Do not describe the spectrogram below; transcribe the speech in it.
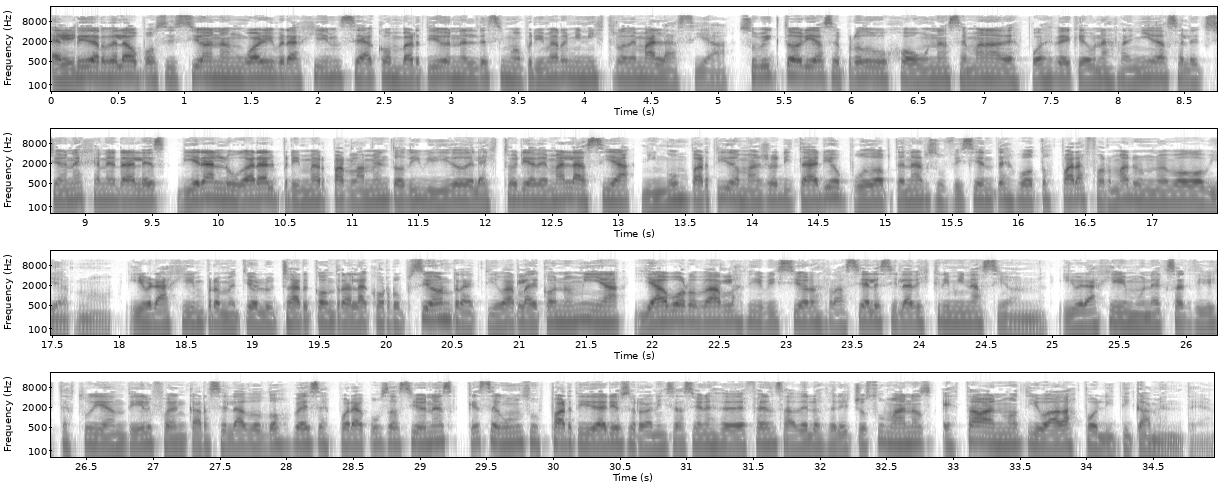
El líder de la oposición, Anwar Ibrahim, se ha convertido en el décimo primer ministro de Malasia. Su victoria se produjo una semana después de que unas reñidas elecciones generales dieran lugar al primer parlamento dividido de la historia de Malasia. Ningún partido mayoritario pudo obtener suficientes votos para formar un nuevo gobierno. Ibrahim prometió luchar contra la corrupción, reactivar la economía y abordar las divisiones raciales y la discriminación. Ibrahim, un ex activista estudiantil, fue encarcelado dos veces por acusaciones que, según sus partidarios y organizaciones de defensa de los derechos humanos estaban motivadas políticamente.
